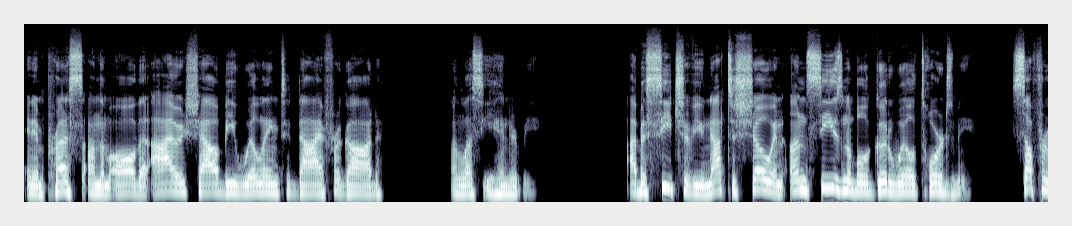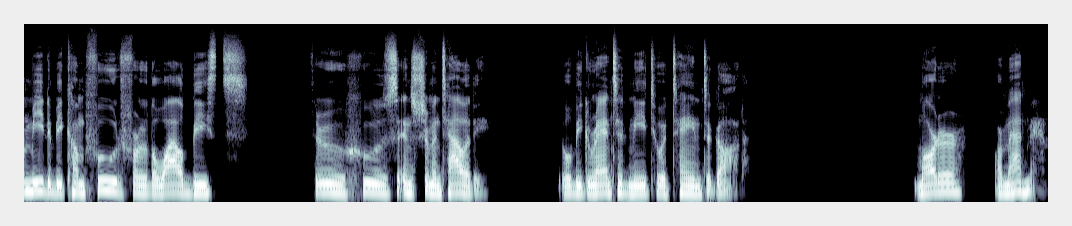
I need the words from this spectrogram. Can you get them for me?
and impress on them all that I shall be willing to die for God unless ye hinder me. I beseech of you not to show an unseasonable goodwill towards me. Suffer me to become food for the wild beasts, through whose instrumentality it will be granted me to attain to God. Martyr or madman?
